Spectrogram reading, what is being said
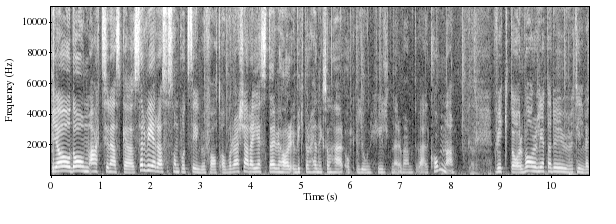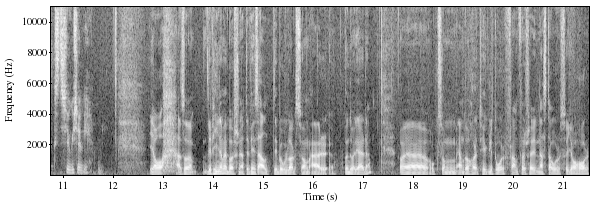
Ja, och de aktierna ska serveras som på ett silverfat av våra kära gäster. Vi har Viktor Henriksson här och Jon Hyltner. Varmt välkomna. Viktor, var letar du tillväxt 2020? Ja, alltså, det fina med börsen är att det finns alltid bolag som är undervärderade eh, och som ändå har ett hyggligt år framför sig nästa år. Så jag har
